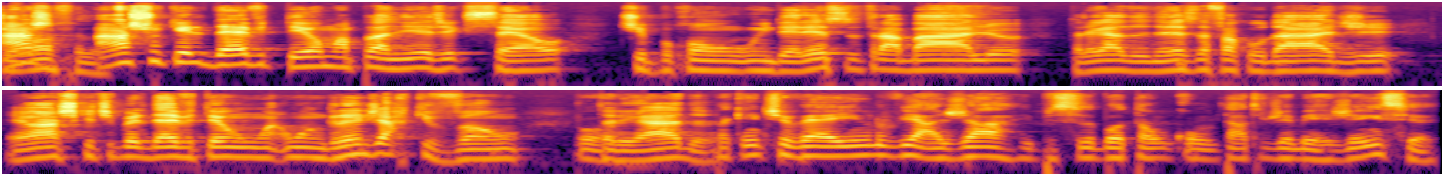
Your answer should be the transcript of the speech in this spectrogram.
Acho, acho que ele deve ter uma planilha de Excel, tipo, com o endereço do trabalho, tá ligado? O endereço da faculdade. Eu acho que, tipo, ele deve ter um, um grande arquivão, Pô, tá ligado? Pra quem tiver indo viajar e precisa botar um contato de emergência,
